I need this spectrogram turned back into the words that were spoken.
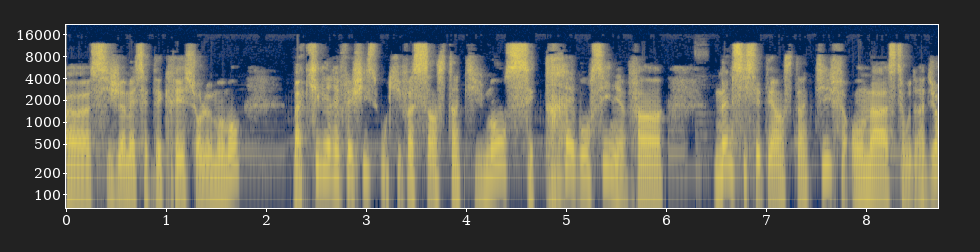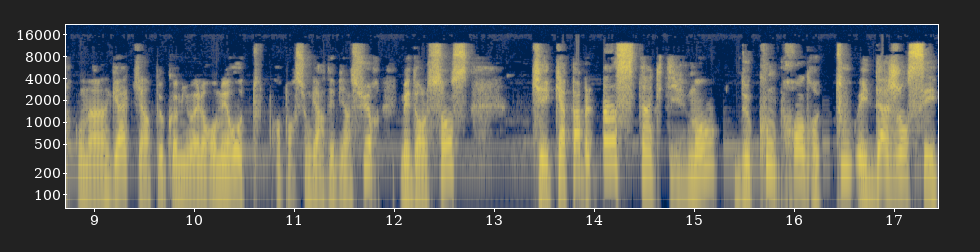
euh, si jamais c'était créé sur le moment, bah, qu'il y réfléchisse ou qu'il fasse ça instinctivement, c'est très bon signe. Enfin, même si c'était instinctif, on a, ça voudrait dire qu'on a un gars qui est un peu comme Yoel Romero, toute proportion gardée bien sûr, mais dans le sens qui est capable instinctivement de comprendre tout et d'agencer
